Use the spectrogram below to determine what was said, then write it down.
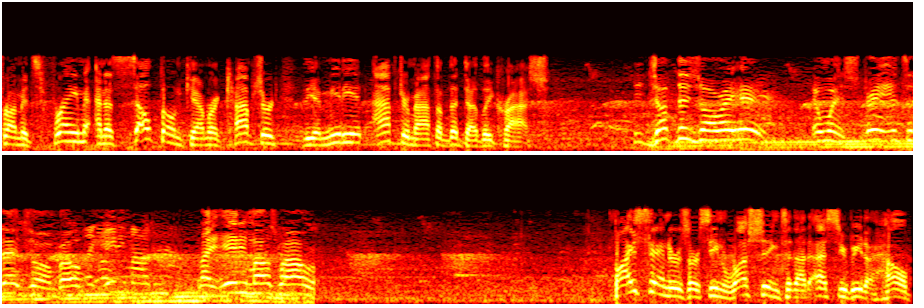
from its frame, and a cell phone camera captured the immediate aftermath of the deadly crash. He jumped this joint right here and went straight into that joint, bro. Like 80 miles Like 80 miles per hour. Bystanders are seen rushing to that SUV to help.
